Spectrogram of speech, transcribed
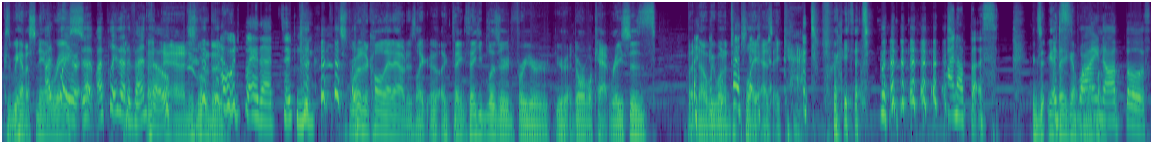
because we have a snail I'd race. that, I'd play that event though. and I just wanted to. I to would play that certainly. just wanted to call that out as like uh, like thank thank you Blizzard for your your adorable cat races. But no, we wanted to play as a cat. Why not both? exa- yeah, there you go. Why both? not both?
